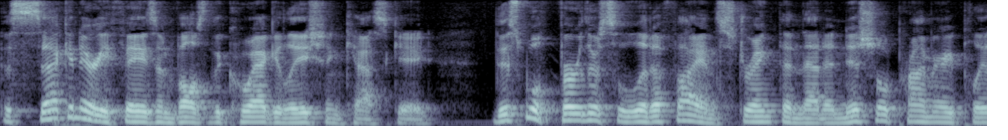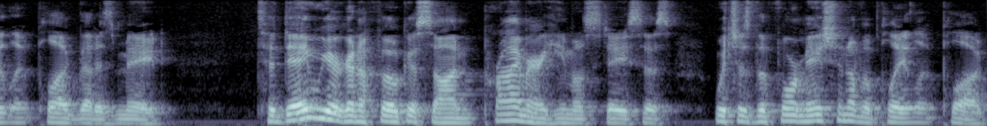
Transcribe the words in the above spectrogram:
The secondary phase involves the coagulation cascade. This will further solidify and strengthen that initial primary platelet plug that is made. Today we are going to focus on primary hemostasis, which is the formation of a platelet plug.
